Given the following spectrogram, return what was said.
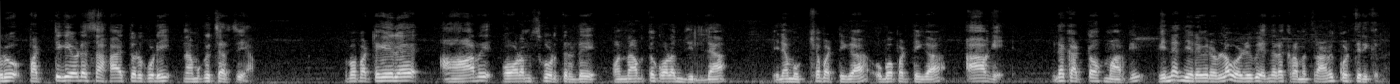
ഒരു പട്ടികയുടെ സഹായത്തോടു കൂടി നമുക്ക് ചർച്ച ചെയ്യാം. അപ്പോൾ പട്ടികയിൽ ആറ് കോളംസ് കൊടുത്തിട്ടുണ്ട്. ഒന്നാമത്തെ കോളം ജില്ല പിന്നെ മുഖ്യ പട്ടിക ഉപപട്ടിക ആകെ. പിന്നെ കട്ട് ഓഫ് മാർക്ക് പിന്നെ നിലവിലുള്ള ഒഴിവ് എന്നുള്ള ക്രമത്തിലാണ് കൊടുത്തിരിക്കുന്നത്.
